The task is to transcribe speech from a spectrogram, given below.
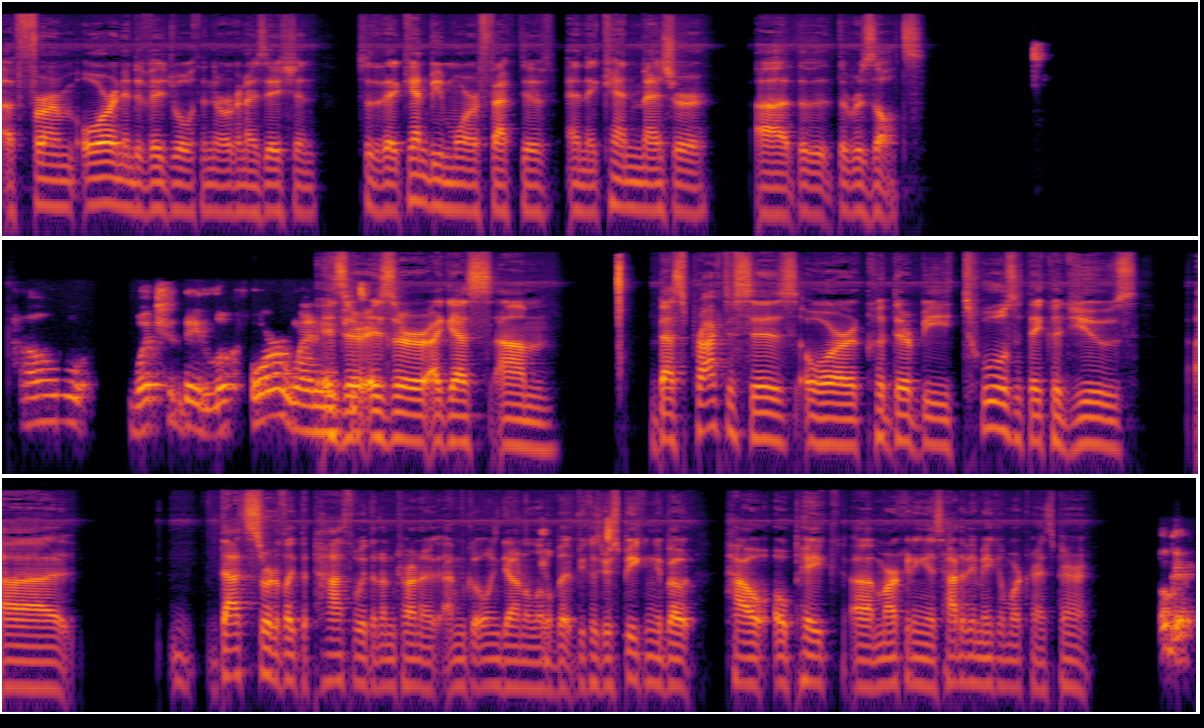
a firm or an individual within their organization, so that they can be more effective and they can measure uh, the the results? how what should they look for when is there is there I guess um, best practices or could there be tools that they could use? Uh, that's sort of like the pathway that I'm trying to I'm going down a little bit because you're speaking about how opaque uh, marketing is. How do they make it more transparent? Okay,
